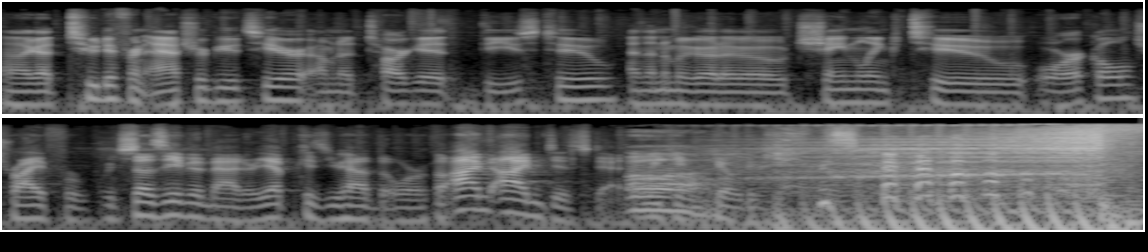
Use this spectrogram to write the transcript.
Uh, I got two different attributes here. I'm gonna target these two, and then I'm gonna go to Chainlink to Oracle. Try for which doesn't even matter. Yep, because you have the Oracle. I'm I'm just dead. We can go to games.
